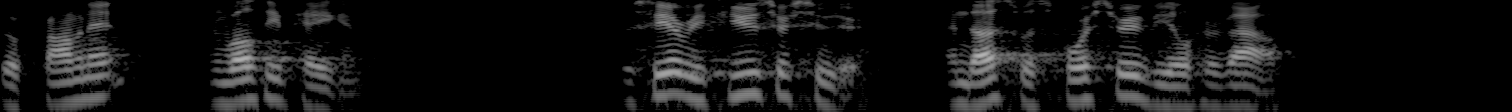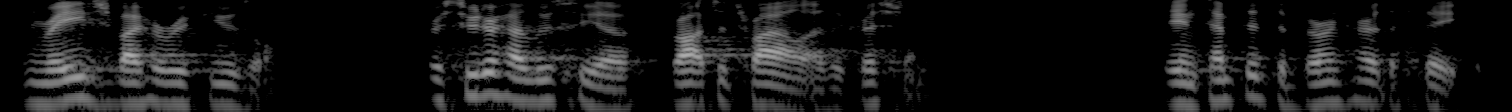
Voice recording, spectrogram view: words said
to a prominent and wealthy pagan. Lucia refused her suitor and thus was forced to reveal her vow. enraged by her refusal. Her suitor had Lucia brought to trial as a Christian. They attempted to burn her at the stake.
